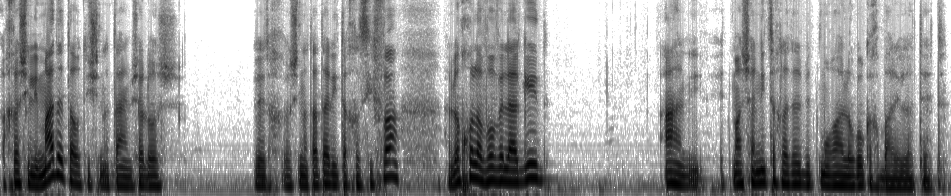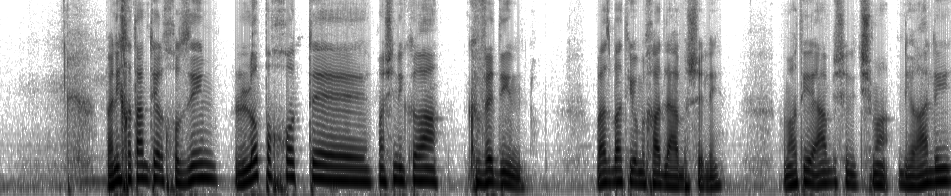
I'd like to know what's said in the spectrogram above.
אחרי שלימדת אותי שנתיים, שלוש, ואחרי שנתת לי את החשיפה, אני לא יכול לבוא ולהגיד, אה, אני, את מה שאני צריך לתת בתמורה לא כל כך בא לי לתת. ואני חתמתי על חוזים לא פחות, אה, מה שנקרא, כבדים. ואז באתי יום אחד לאבא שלי, אמרתי לאבא שלי, תשמע, נראה לי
